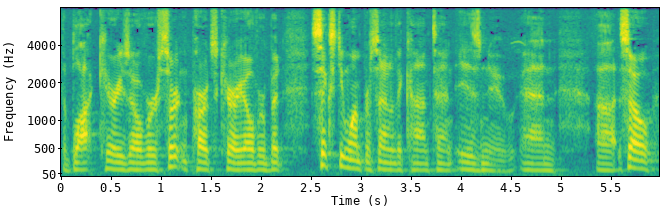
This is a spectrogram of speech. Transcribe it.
The block carries over, certain parts carry over, but 61% of the content is new. And uh, so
